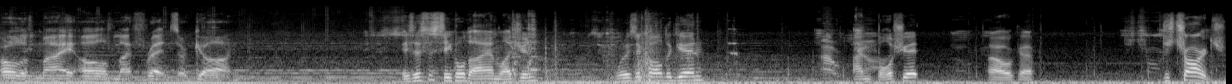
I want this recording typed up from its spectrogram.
All of my all of my friends are gone. Is this a sequel to I Am Legend? What is it called again? Oh, I'm bullshit. Oh, okay. Just charge.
